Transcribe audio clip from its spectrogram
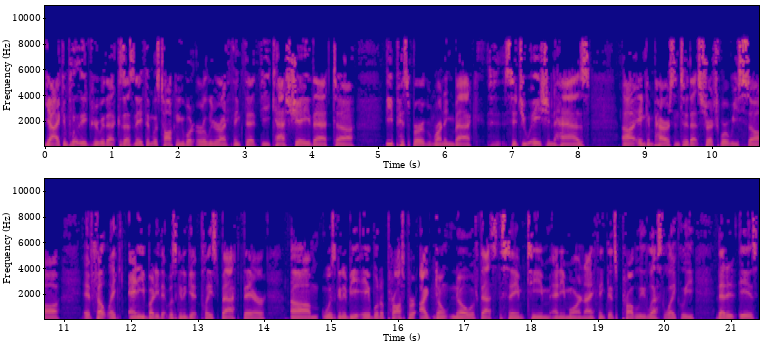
Yeah, I completely agree with that because as Nathan was talking about earlier, I think that the cachet that uh, the Pittsburgh running back situation has, uh, in comparison to that stretch where we saw, it felt like anybody that was going to get placed back there um, was going to be able to prosper. I don't know if that's the same team anymore, and I think that's probably less likely that it is.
